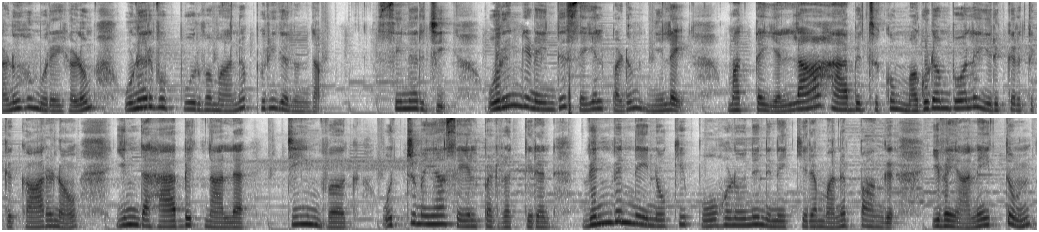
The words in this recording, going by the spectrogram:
அணுகுமுறைகளும் உணர்வுபூர்வமான புரிதலும் தான் சினர்ஜி ஒருங்கிணைந்து செயல்படும் நிலை. மற்ற எல்லா ஹேபிட்ஸுக்கும் மகுடம் போல இருக்கிறதுக்கு காரணம் இந்த ஹேபிட்னால டீம் ஒர்க் ஒற்றுமையாக செயல்படுற திறன் விண்விண்ணை நோக்கி போகணும்னு நினைக்கிற மனப்பாங்கு இவை அனைத்தும்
